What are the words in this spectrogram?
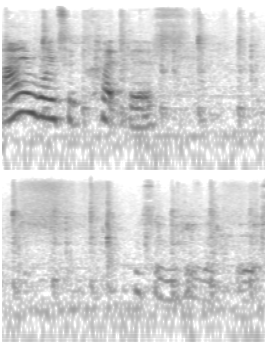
I am going to cut this. This over here like this.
